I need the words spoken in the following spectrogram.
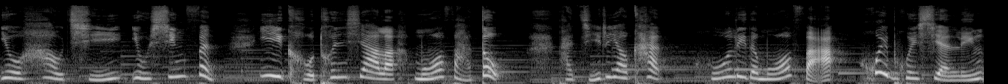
又好奇又兴奋，一口吞下了魔法豆。他急着要看狐狸的魔法会不会显灵。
